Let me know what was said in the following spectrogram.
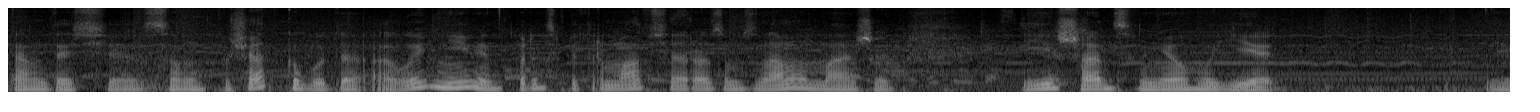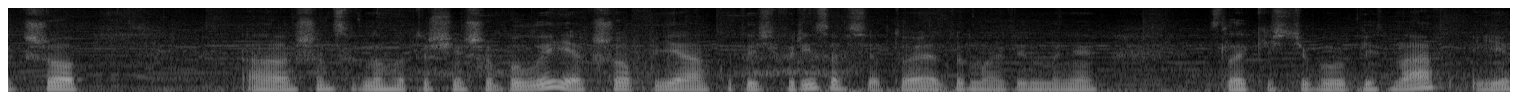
там десь е, з самого початку буде, але ні, він в принципі тримався разом з нами майже. І шанси в нього є. Якщо е, шанси в нього точніше були, якщо б я кудись врізався, то я думаю, він мене з легкістю би обігнав і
